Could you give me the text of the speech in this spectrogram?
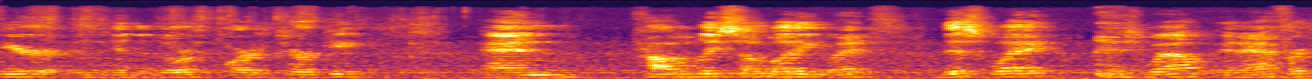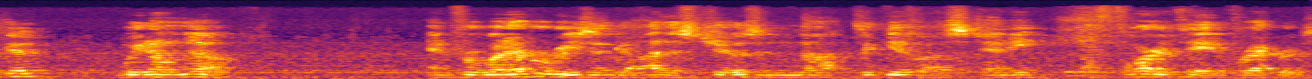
here in, in the north part of Turkey, and probably somebody went this way as well in Africa. We don't know. And for whatever reason, God has chosen not to give us any authoritative records.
